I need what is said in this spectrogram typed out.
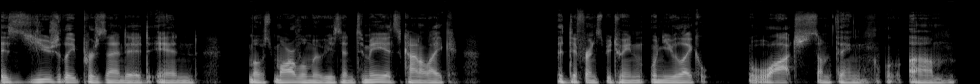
is usually presented in most Marvel movies. And to me, it's kind of like the difference between when you like watch something um,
